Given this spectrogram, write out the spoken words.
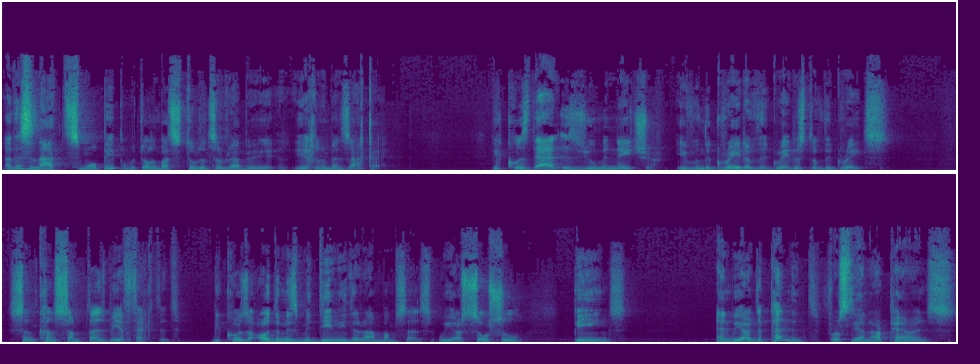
Now, this is not small people. We're talking about students of Rabbi Yochanan ben Zakkai. Because that is human nature. Even the great of the greatest of the greats some, can sometimes be affected. Because Adam is Medini, the Rambam says. We are social beings and we are dependent, firstly, on our parents,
